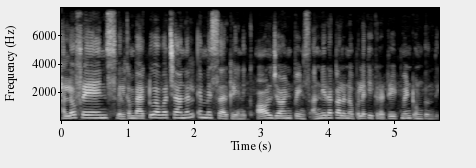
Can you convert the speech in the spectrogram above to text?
Hello friends welcome back to our channel MSR clinic all joint pains అన్ని రకాల నొప్పులకి ఇక్కడ ట్రీట్మెంట్ ఉంటుంది.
